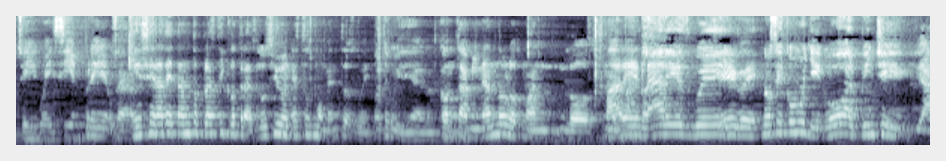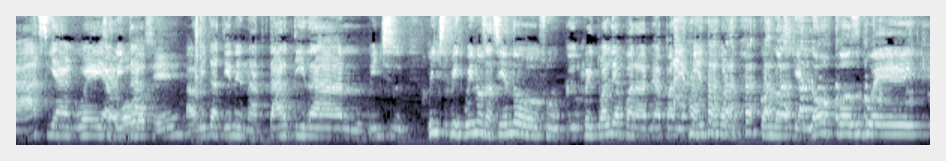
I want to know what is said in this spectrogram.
Sí, güey, siempre, o sea. ¿Qué será de tanto plástico translúcido en estos momentos, güey? No tengo idea, güey. Contaminando los, man- los Los mares. manglares, güey. Sí, güey. No sé cómo llegó al pinche Asia, güey. Ahorita, sí. ahorita tienen Antártida, el pinches, pinches pingüinos haciendo su ritual de apareamiento con, con los hielocos, güey.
